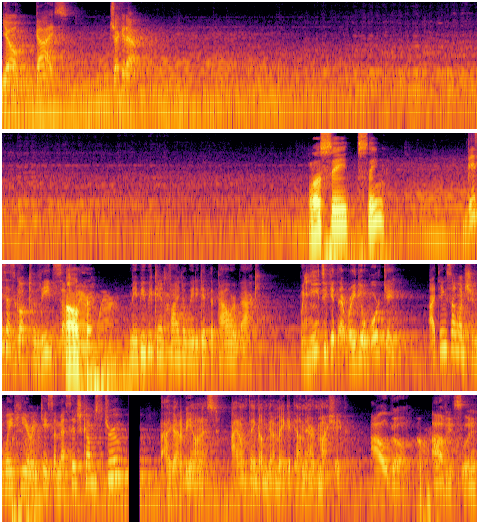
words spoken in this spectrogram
Yo, guys, check it out. Was he See. This has got to lead Oh, somewhere. okay. Maybe we can find a way to get the power back. We need to get that radio working. I think someone should wait here in case a message comes through. I gotta be honest. I don't think I'm gonna make it down there in my shape. I'll go, obviously.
